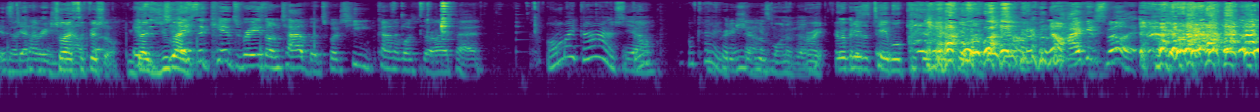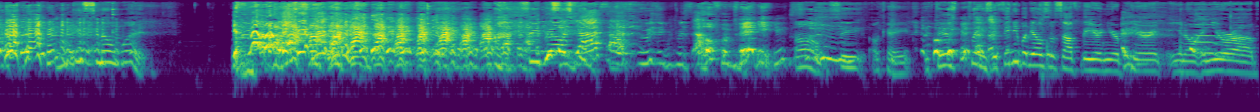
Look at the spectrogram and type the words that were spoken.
is They're Generation coming. So that's Alpha. official. You guys, the, you guys. it's the kids raised on tablets, but he kind of wants their iPad. Oh my gosh. Yeah. don't- Okay. I'm pretty sure he's one of them. All right, everybody at the table, keep your hands together. no, I can smell it. You can smell what? See, the audacity is oozing from his alpha veins. Oh, see, okay. If please, if anybody else is out there and you're a parent, you know, and you're a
